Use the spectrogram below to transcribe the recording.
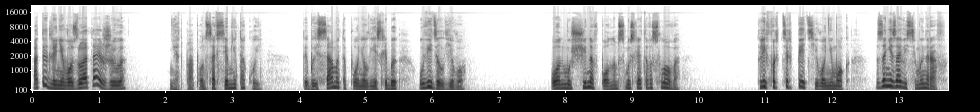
«А ты для него золотая жила». «Нет, папа, он совсем не такой. Ты бы и сам это понял, если бы увидел его». Он мужчина в полном смысле этого слова. Клиффорд терпеть его не мог за независимый нрав.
